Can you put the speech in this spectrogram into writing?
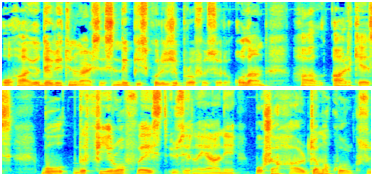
Ohio Devlet Üniversitesi'nde psikoloji profesörü olan Hal Arkes Bu The Fear of Waste üzerine yani boşa harcama korkusu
